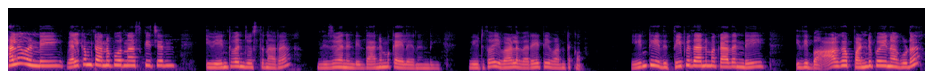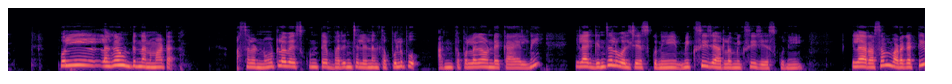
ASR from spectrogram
హలో అండి. Welcome to Annapurna's kitchen. ఇవేంటివని చూస్తున్నారా? నిజమేనండి. దానిమ్మకాయలేనండి. వీటితో ఇవాళ వెరైటీ వంటకం. ఏంటి ఇది తీపి దానిమ్మ కాదండి. ఇది బాగా పండిపోయినా కూడా పుల్లగా ఉంటుందనమాట. అసలు నోట్లో వేసుకుంటే భరించలేనంత పులుపు. అంత పుల్లగా ఉండే కాయల్ని ఇలా గింజలు ఒలిచేసుకుని మిక్సీ జార్‌లో మిక్సీ చేసుకుని ఇలా రసం వడగట్టి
